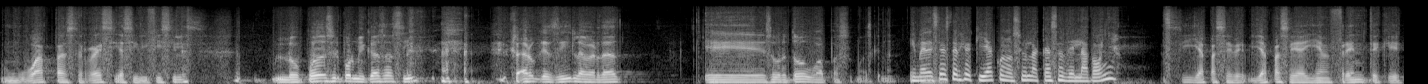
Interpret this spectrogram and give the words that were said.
guapas, recias y difíciles? Lo puedo decir por mi casa, sí. claro que sí, la verdad. Eh, sobre todo guapas, más que nada. Y me decía Sergio que ya conoció la casa de la doña. Sí, ya pasé, ya pasé ahí enfrente que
